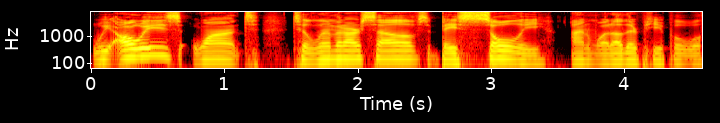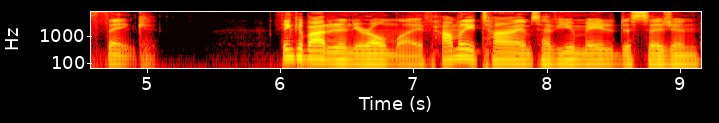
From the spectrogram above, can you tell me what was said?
we always want to limit ourselves based solely on what other people will think. Think about it in your own life. How many times have you made a decision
